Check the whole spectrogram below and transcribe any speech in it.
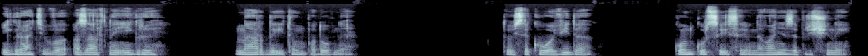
играть в азартные игры, нарды и тому подобное. То есть такого вида конкурсы и соревнования запрещены.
